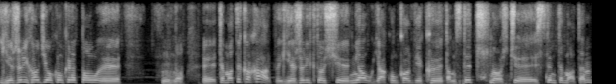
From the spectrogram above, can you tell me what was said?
Jeżeli chodzi o konkretną no, harp, jeżeli ktoś miał jakąkolwiek tam styczność z tym tematem,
